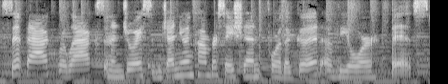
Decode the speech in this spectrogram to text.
sit back, relax, and enjoy some genuine conversation for the good of your biz.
